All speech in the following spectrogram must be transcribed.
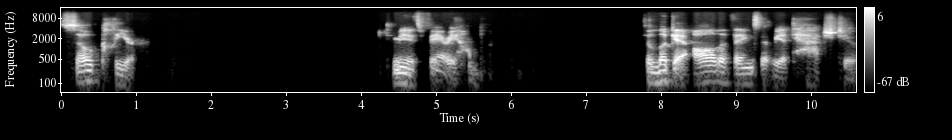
So clear. To me, it's very humbling to look at all the things that we attach to.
